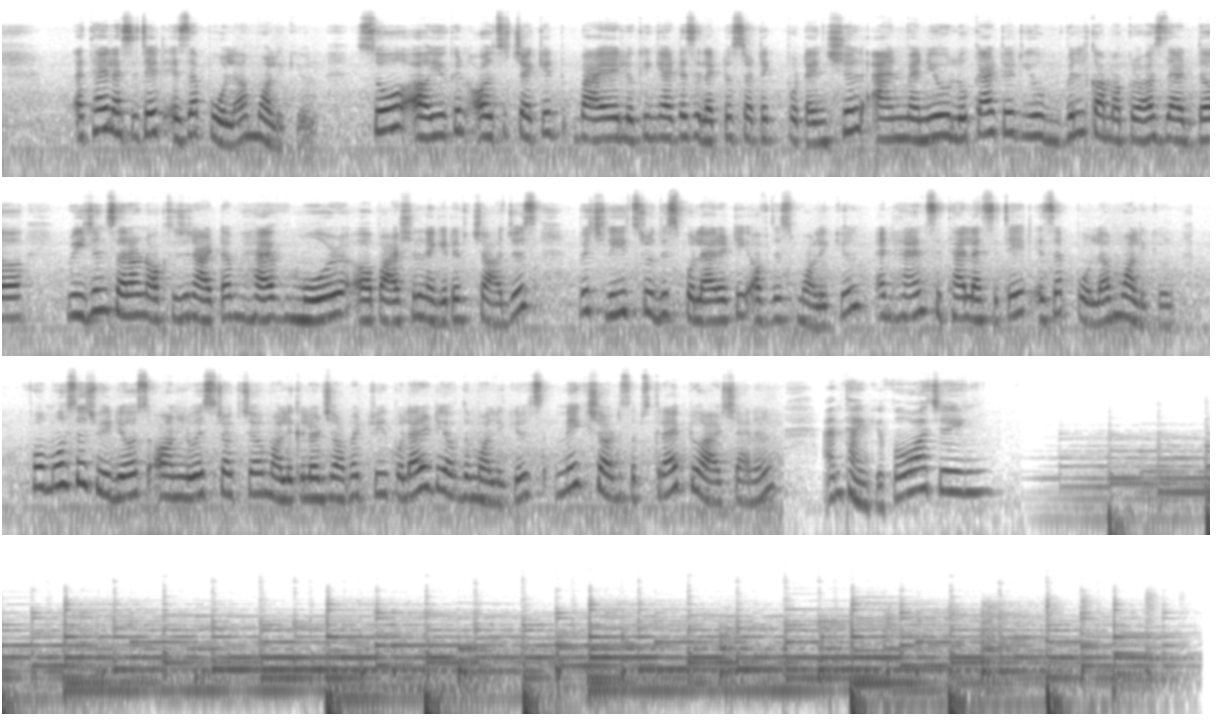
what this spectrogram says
ethyl acetate is a polar molecule. So uh, you can also check it by looking at its electrostatic potential and when you look at it you will come across that the regions around oxygen atom have more uh, partial negative charges which leads to this polarity of this molecule and hence ethyl acetate is a polar molecule. For more such videos on Lewis structure, molecular geometry, polarity of the molecules, make sure to subscribe to our channel. And thank you for watching.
